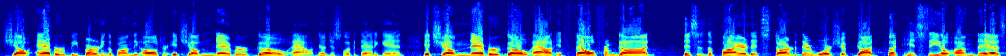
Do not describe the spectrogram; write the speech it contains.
shall ever be burning upon the altar. It shall never go out. Now just look at that again. It shall never go out. It fell from God. This is the fire that started their worship. God put his seal on this.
